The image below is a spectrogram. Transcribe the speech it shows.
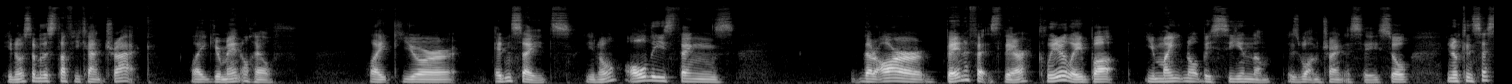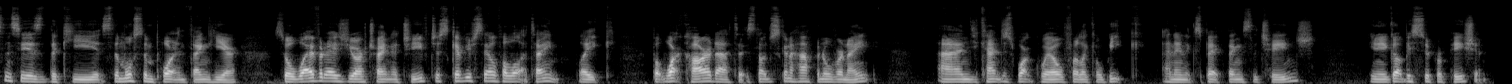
You know, some of the stuff you can't track, like your mental health, like your insides, you know, all these things there are benefits there clearly, but you might not be seeing them, is what I'm trying to say. So, you know, consistency is the key. It's the most important thing here. So, whatever it is you're trying to achieve, just give yourself a lot of time. Like, but work hard at it. It's not just going to happen overnight. And you can't just work well for like a week and then expect things to change. You know, you got to be super patient.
